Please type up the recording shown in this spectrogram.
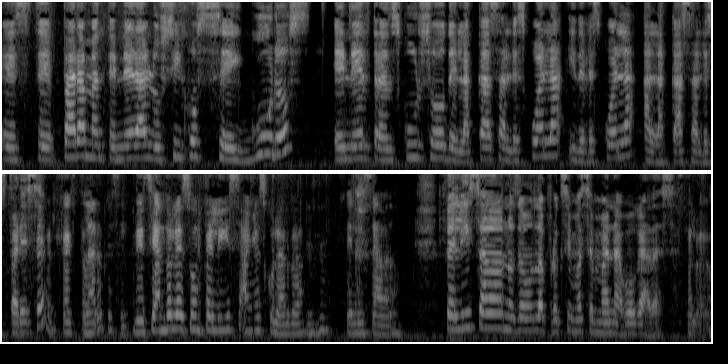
este, para mantener a los hijos seguros en el transcurso de la casa a la escuela y de la escuela a la casa, ¿les parece? Perfecto. Claro que sí. Deseándoles un feliz año escolar, ¿verdad? Feliz sábado. Feliz sábado, nos vemos la próxima semana, abogadas. Hasta luego.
